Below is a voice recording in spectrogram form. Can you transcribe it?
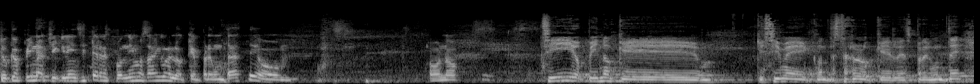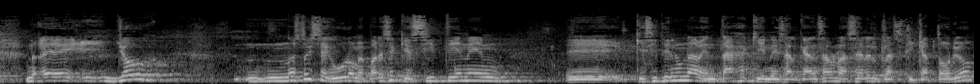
¿Tú qué opinas, Chiquilín? ¿Sí te respondimos algo de lo que preguntaste o, o no? Sí, opino que, que sí me contestaron lo que les pregunté. Eh, yo no estoy seguro, me parece que sí tienen eh, que sí tienen una ventaja quienes alcanzaron a hacer el clasificatorio,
